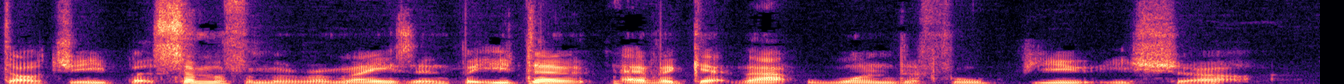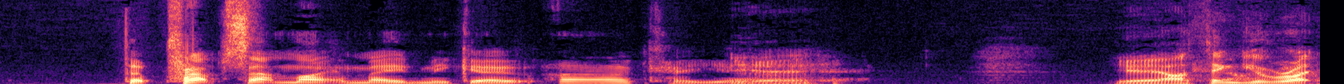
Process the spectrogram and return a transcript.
dodgy, but some of them are amazing. But you don't ever get that wonderful beauty shot. That perhaps that might have made me go, oh, okay, yeah. Yeah. Yeah, I think you're right.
